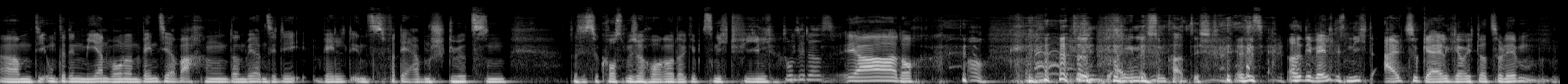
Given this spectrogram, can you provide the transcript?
ähm, die unter den Meeren wohnen. Wenn sie erwachen, dann werden sie die Welt ins Verderben stürzen. Das ist so kosmischer Horror, da gibt es nicht viel. Tun sie das? Ja, doch. Oh. Klingt eigentlich sympathisch. Ist, also die Welt ist nicht allzu geil, glaube ich, dort zu leben.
